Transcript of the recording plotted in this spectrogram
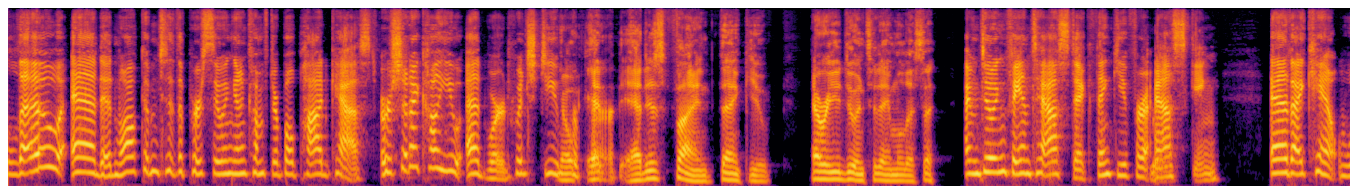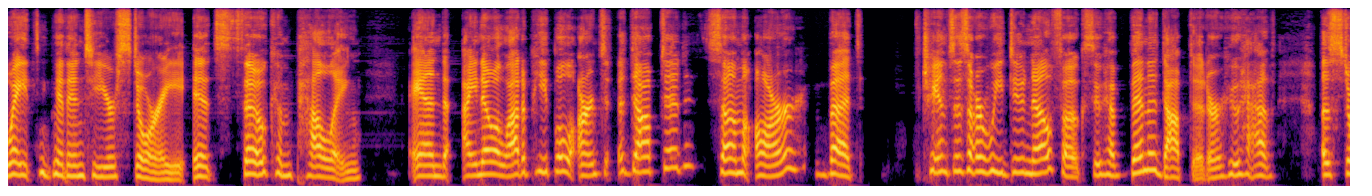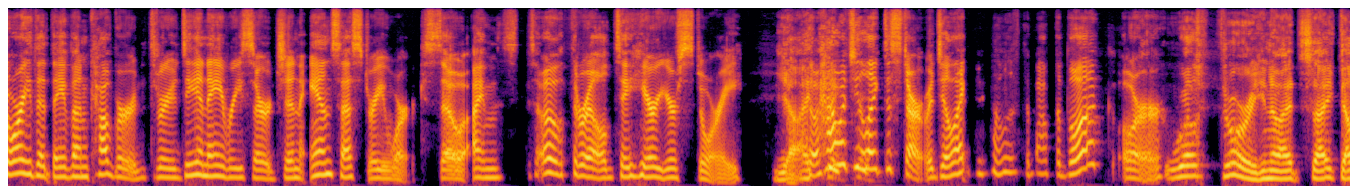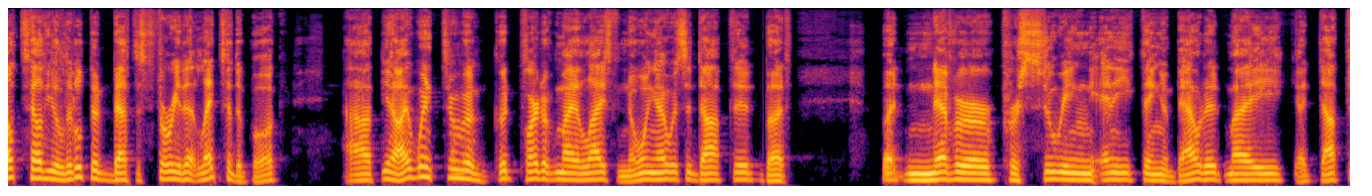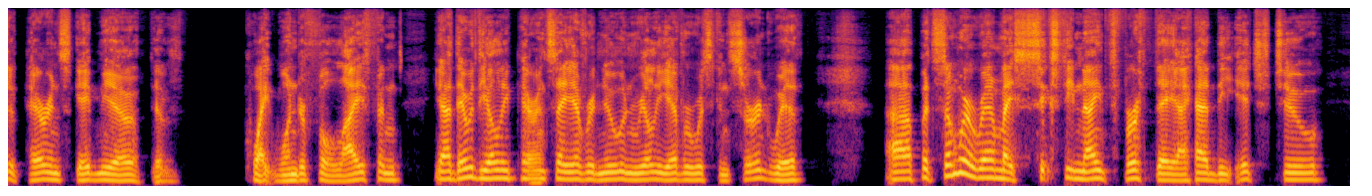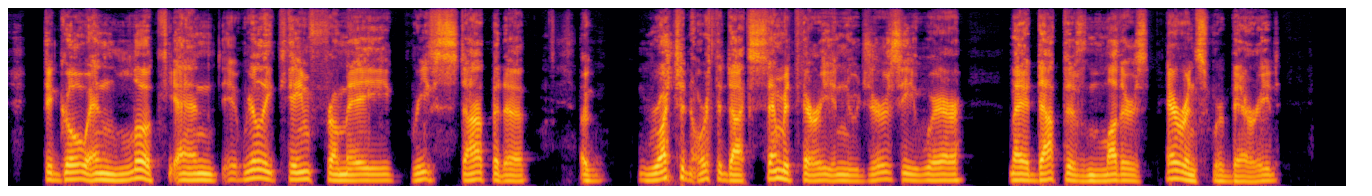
Hello, Ed, and welcome to the Pursuing Uncomfortable podcast. Or should I call you Edward? Which do you no, prefer? Ed, Ed, is fine. Thank you. How are you doing today, Melissa? I'm doing fantastic. Thank you for asking. Ed, I can't wait to get into your story. It's so compelling. And I know a lot of people aren't adopted, some are, but chances are we do know folks who have been adopted or who have a story that they've uncovered through DNA research and ancestry work. So I'm so thrilled to hear your story. Yeah. I so, how would you like to start? Would you like to tell us about the book or? Well, sure. You know, I'd I'll tell you a little bit about the story that led to the book. Uh, you know, I went through a good part of my life knowing I was adopted, but but never pursuing anything about it. My adoptive parents gave me a, a quite wonderful life, and yeah, they were the only parents I ever knew and really ever was concerned with. Uh, but somewhere around my 69th birthday, I had the itch to to go and look, and it really came from a brief stop at a a Russian Orthodox cemetery in New Jersey where my adoptive mother's parents were buried.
